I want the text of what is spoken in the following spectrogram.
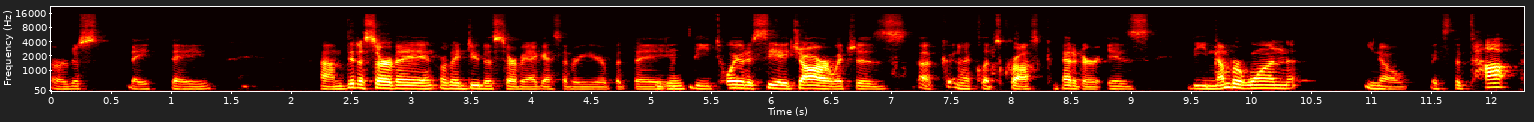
or just they they um, did a survey, or they do this survey, I guess, every year. But they mm-hmm. the Toyota CHR, which is a, an Eclipse Cross competitor, is the number one you know, it's the top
